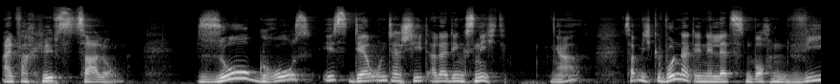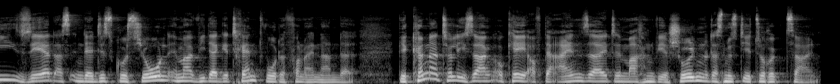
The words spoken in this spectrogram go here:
einfach Hilfszahlungen? So groß ist der Unterschied allerdings nicht. Ja, es hat mich gewundert in den letzten Wochen, wie sehr das in der Diskussion immer wieder getrennt wurde voneinander. Wir können natürlich sagen, okay, auf der einen Seite machen wir Schulden und das müsst ihr zurückzahlen.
